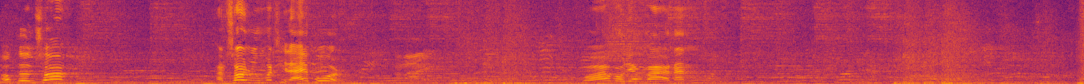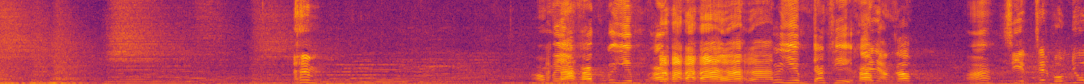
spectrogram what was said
เอาเครื่องซ่องอันซ่องนึงมันสิได้โพดว้าบอกเรียกว่านั่นเอาแม่ครับก็ยิ้มครับก็ยิ้มจังสี่ครับเป็นอย่งครับอะเสียบเช็ดผมอยู่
